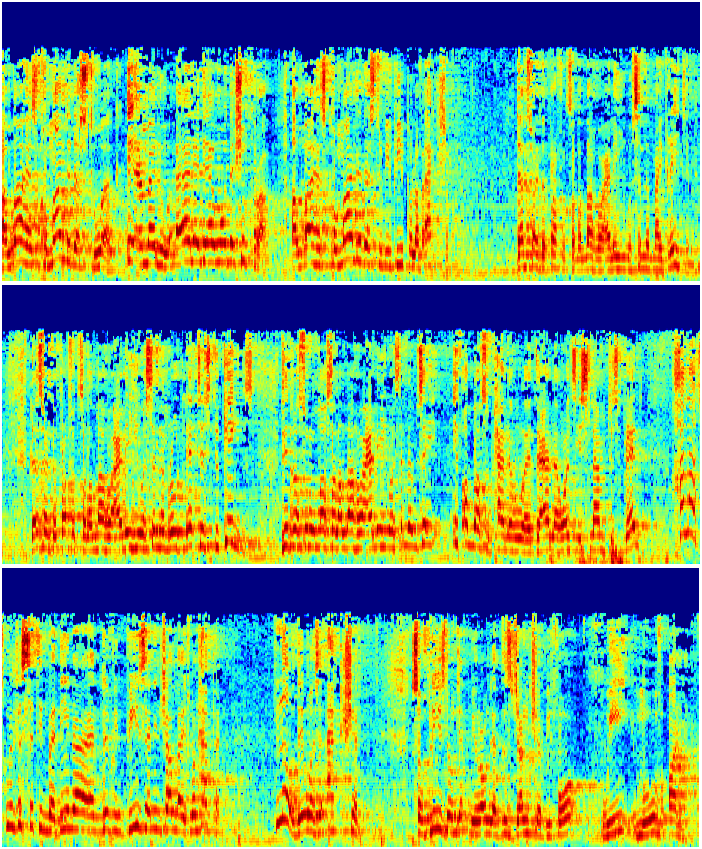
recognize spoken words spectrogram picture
Allah has commanded us to work. اعْمَلُوا آلَ دَاوُودَ شُكْرًا Allah has commanded us to be people of action. That's why the Prophet ﷺ migrated. That's why the Prophet ﷺ wrote letters to kings. Did Rasulullah ﷺ say, if Allah subhanahu wa ta'ala wants Islam to spread, khalas, we'll just sit in Medina and live in peace and inshallah it will happen. No, there was action. So please don't get me wrong at this juncture before we move on.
